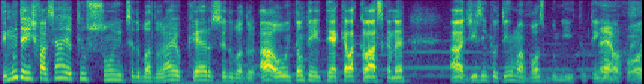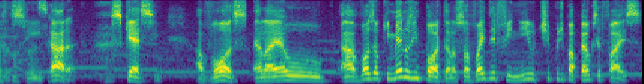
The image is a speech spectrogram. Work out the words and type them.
Tem muita gente que fala assim: ah, eu tenho sonho de ser dublador, ah, eu quero ser dublador. Ah, ou então tem, tem aquela clássica, né? Ah, dizem que eu tenho uma voz bonita, eu tenho é, uma voz assim. Cara, esquece a voz, ela é o. A voz é o que menos importa, ela só vai definir o tipo de papel que você faz.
